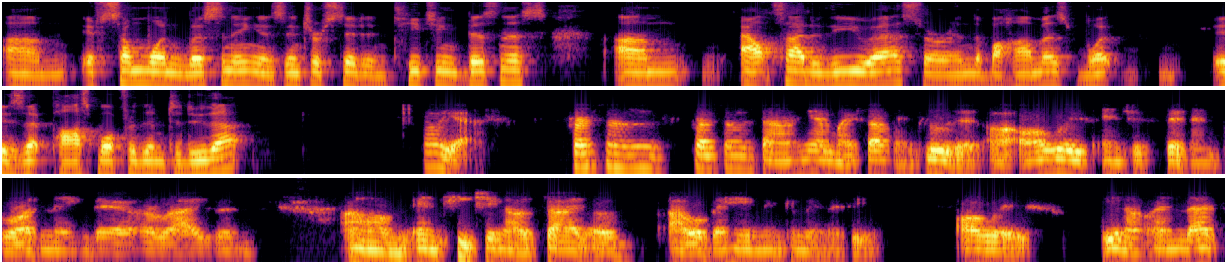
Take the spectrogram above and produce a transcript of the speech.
um, if someone listening is interested in teaching business um, outside of the U.S. or in the Bahamas? What is that possible for them to do that? Oh yes, persons persons down here, myself included, are always interested in broadening their horizons um, and teaching outside of our Bahamian community. Always, you know, and that's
